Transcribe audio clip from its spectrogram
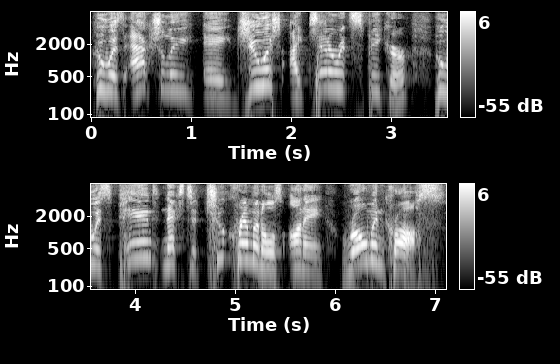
who was actually a Jewish itinerant speaker who was pinned next to two criminals on a Roman cross.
